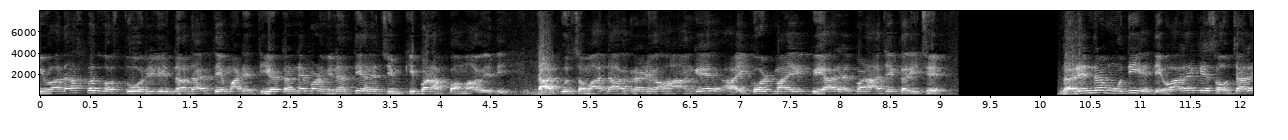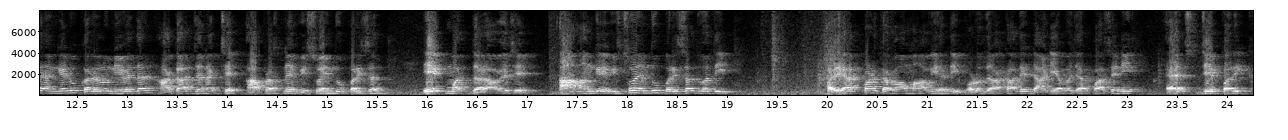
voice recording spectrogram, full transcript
વિવાદાસ્પદ વસ્તુઓ રિલીઝ ન થાય તે માટે થિયેટરને પણ વિનંતી અને ચીમકી પણ આપવામાં આવી હતી. રાજપૂત સમાજના અગ્રણીઓ આ અંગે હાઈકોર્ટમાં એક પીઆરએલ પણ આજે કરી છે. નરેન્દ્ર મોદીએ દેવાલય કે શૌચાલય અંગેનું કરેલું નિવેદન આઘાતજનક છે. આ પ્રશ્ને વિશ્વ હિન્દુ પરિષદ એક મત ધરાવે છે. આ અંગે વિશ્વ હિન્દુ પરિષદ વતી ફરિયાદ પણ કરવામાં આવી હતી. વડોદરા ખાતે દાંડિયા બજાર પાસેની એચ જે પરીખ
